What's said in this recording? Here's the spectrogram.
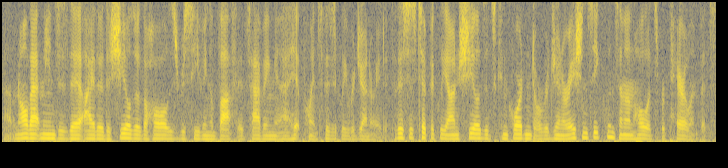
Uh, and all that means is that either the shield or the hull is receiving a buff. It's having uh, hit points physically regenerated. This is typically on shields it's concordant or regeneration sequence, and on hull it's repair limpets.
